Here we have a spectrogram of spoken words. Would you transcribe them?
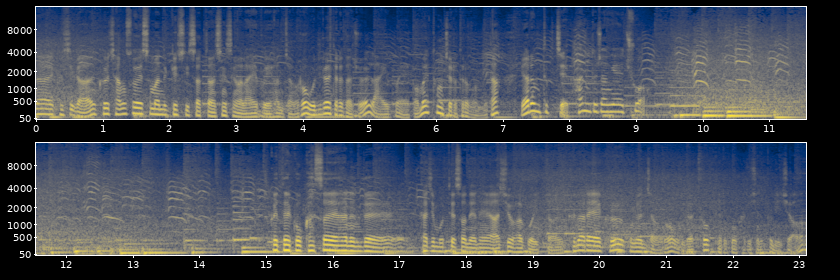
그날 그 시간 그 장소에서만 느낄 수 있었던 생생한 라이브의 현장으로 우리를 데려다줄 라이브 앨범의 통째로 들어봅니다. 여름 특집 한두 장의 추억. 그때 꼭 갔어야 하는데 가지 못해서 내내 아쉬워하고 있던 그날의 그 공연장으로 우리가 툭 데리고 가주시는 분이죠.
